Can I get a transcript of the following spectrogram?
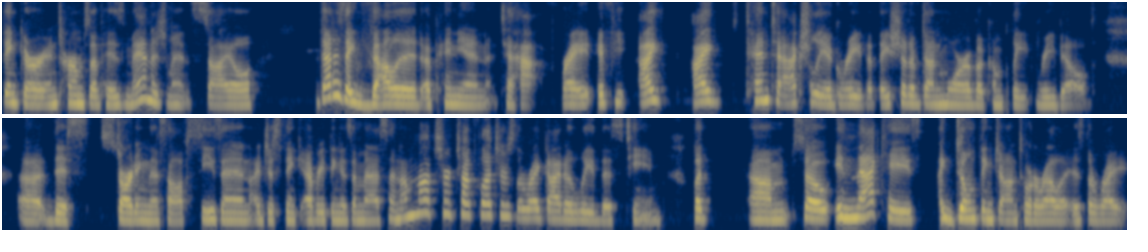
thinker in terms of his management style. That is a valid opinion to have, right? If you, I I tend to actually agree that they should have done more of a complete rebuild uh, this starting this off season. I just think everything is a mess, and I'm not sure Chuck Fletcher's the right guy to lead this team. But um, so in that case, I don't think John Tortorella is the right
